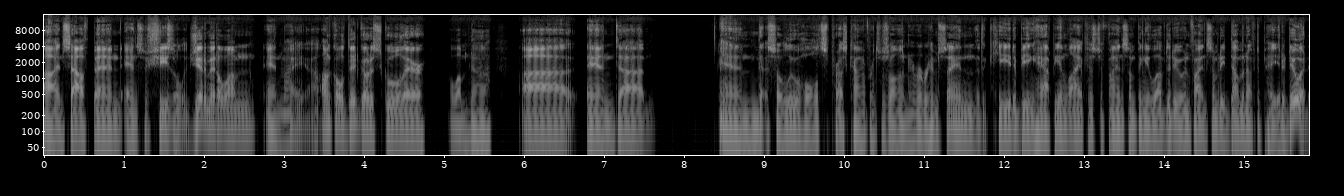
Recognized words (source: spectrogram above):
Uh, in South Bend, and so she's a legitimate alum. And my uh, uncle did go to school there, alumna, uh, and uh, and so Lou Holtz press conference was on. And I remember him saying the key to being happy in life is to find something you love to do and find somebody dumb enough to pay you to do it.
